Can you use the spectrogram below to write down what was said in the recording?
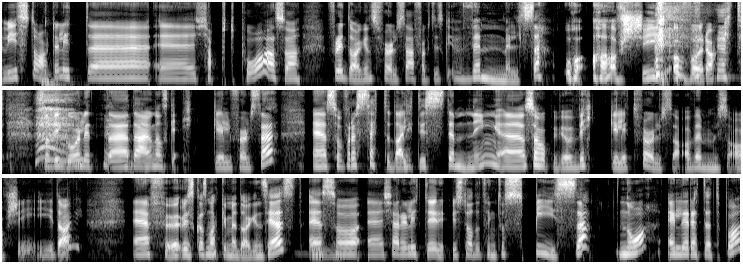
Vi starter litt eh, eh, kjapt på, altså. Fordi dagens følelse er faktisk vemmelse og avsky og forakt. så vi går litt eh, Det er jo en ganske ekkel følelse. Eh, så for å sette deg litt i stemning, eh, så håper vi å vekke litt følelse av vemmelse og avsky i dag. Eh, før vi skal snakke med dagens gjest. Så kjære lytter, hvis du hadde tenkt å spise nå eller rett etterpå,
